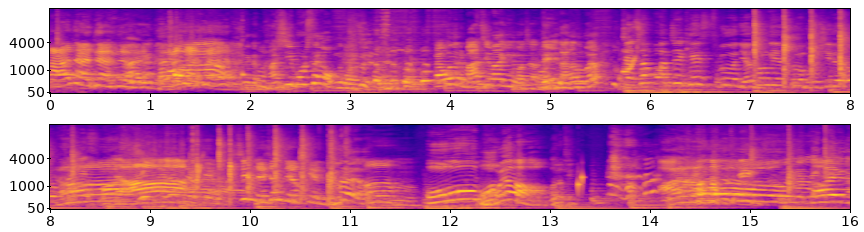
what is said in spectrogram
아니 아니 아니 아니 아니 아니 그러니까 다시 볼 생각 없는 거지. 야, 오늘 마지막인 거잖아. 내일 나가는 거야? 자 첫 번째 게스트분 여성 게스트분 모시도록 아, 하겠습니다. 심 레전드 그래요. 어. 오 뭐야 아이고, 이거 아이고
